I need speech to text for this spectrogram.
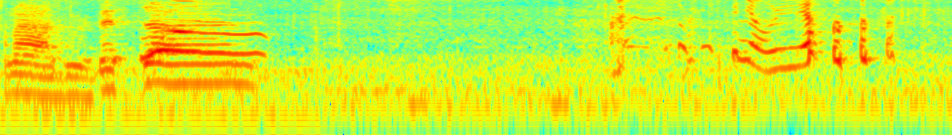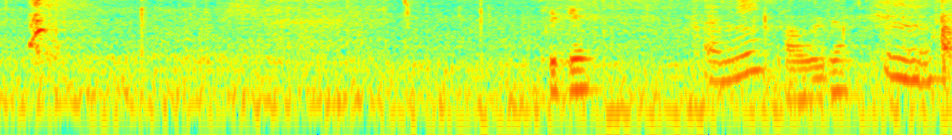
하나 둘셋 짠. 그냥 올려 세 개? 아니 다 올려? 응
